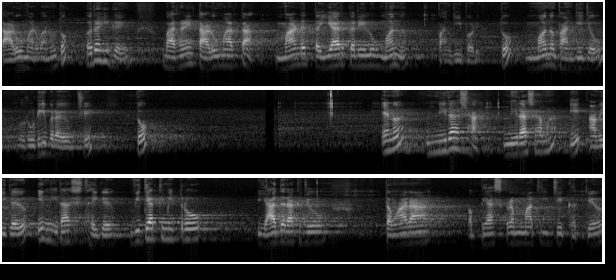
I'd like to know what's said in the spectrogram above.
તાળું મારવાનું તો રહી ગયું. બારણે તાળું મારતા માંડ તૈયાર કરેલું મન ભાંગી પડ્યું. તો મન ભાંગી જવું રૂઢિપ્રયોગ છે. તો એનો નિરાશા, નિરાશામાં એ આવી ગયો, એ નિરાશ થઈ ગયો. વિદ્યાર્થી મિત્રો, યાદ રાખજો, તમારા અભ્યાસક્રમમાંથી જે ગદ્ય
